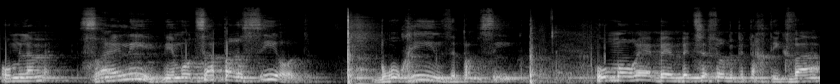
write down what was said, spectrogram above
הוא מלמד, ישראלי, ממוצא פרסי עוד, ברוכין זה פרסי. הוא מורה בבית ספר בפתח תקווה,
